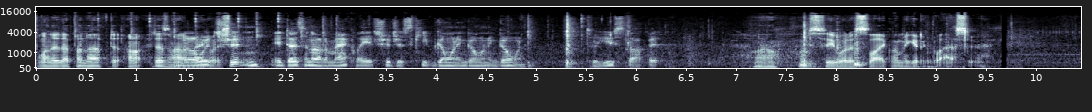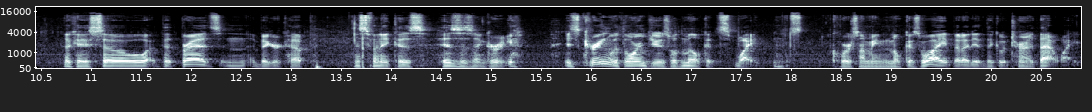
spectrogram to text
blended up enough to. Oh, it doesn't No, it shouldn't. It doesn't automatically. It should just keep going and going and going until you stop it. Well, let's see what it's like. Let me get a glass here. Okay, so but Brad's in a bigger cup. It's funny because his isn't green. It's green with orange juice. With milk, it's white. It's, of course, I mean milk is white, but I didn't think it would turn it that white.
